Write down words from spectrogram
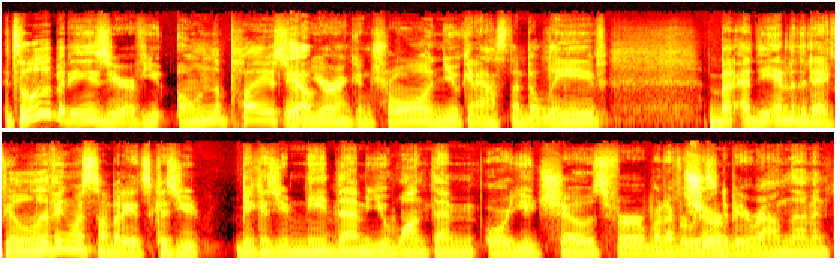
it's a little bit easier if you own the place or you're in control and you can ask them to leave. But at the end of the day, if you're living with somebody, it's because you because you need them, you want them, or you chose for whatever Sure. reason to be around them. And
